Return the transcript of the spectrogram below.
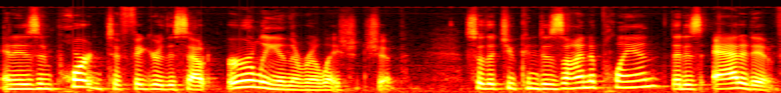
and it is important to figure this out early in the relationship so that you can design a plan that is additive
